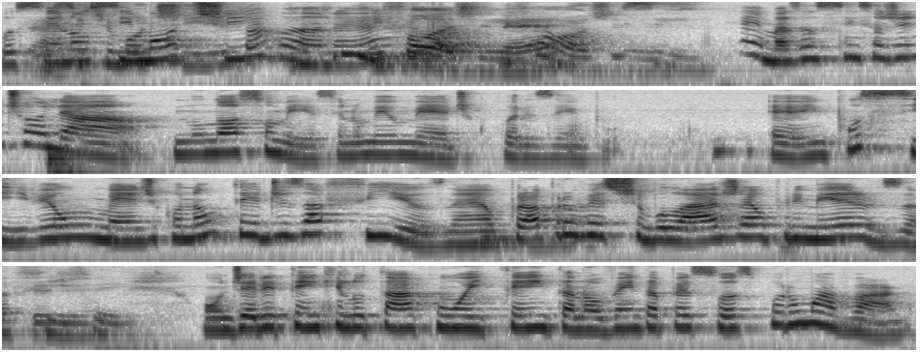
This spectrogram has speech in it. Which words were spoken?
Você é, não se, se motiva, motiva né? E foge, né? E foge, sim. É, mas assim, se a gente olhar no nosso meio, assim, no meio médico, por exemplo, é impossível um médico não ter desafios, né? Uhum. O próprio vestibular já é o primeiro desafio, Perfeito. onde ele tem que lutar com 80, 90 pessoas por uma vaga.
